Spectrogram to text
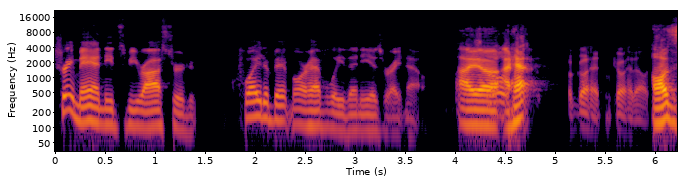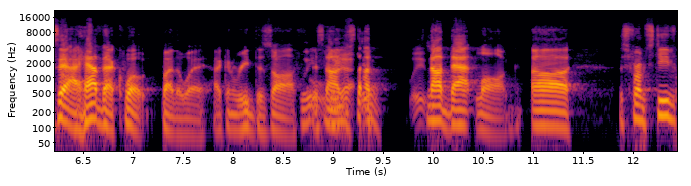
Tre Mann needs to be rostered quite a bit more heavily than he is right now. I uh, I have Oh, go ahead. Go ahead, Alex. I was gonna say I have that quote, by the way. I can read this off. Please, it's not yeah. it's not Please. it's not that long. Uh it's from Steve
